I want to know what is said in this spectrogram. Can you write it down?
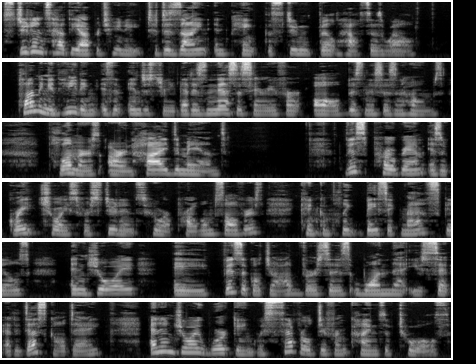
Students have the opportunity to design and paint the student built house as well. Plumbing and heating is an industry that is necessary for all businesses and homes. Plumbers are in high demand. This program is a great choice for students who are problem solvers, can complete basic math skills, enjoy a physical job versus one that you sit at a desk all day, and enjoy working with several different kinds of tools.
